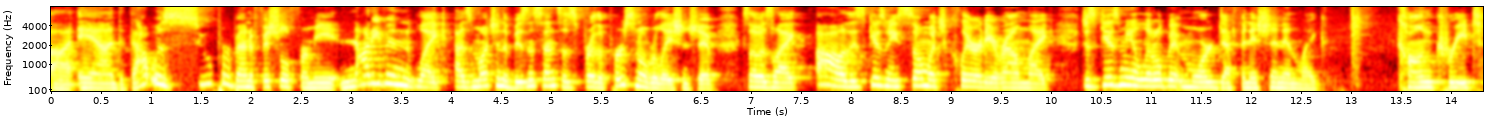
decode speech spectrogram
Uh, and that was super beneficial for me, not even like as much in the business sense as for the personal relationship. So I was like, oh, this gives me so much clarity around like, just gives me a little bit more definition and like, concrete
